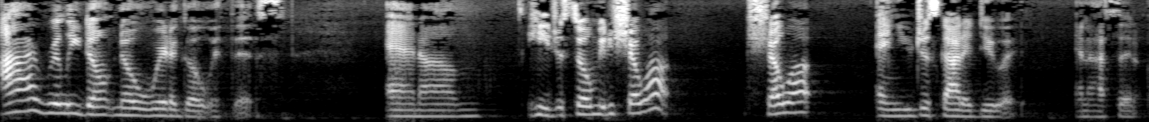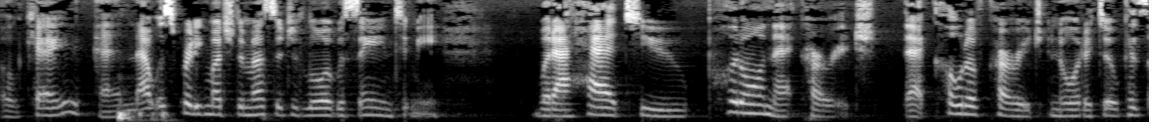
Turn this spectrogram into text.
I really don't know where to go with this. And, um, he just told me to show up, show up and you just got to do it. And I said, okay. And that was pretty much the message the Lord was saying to me. But I had to put on that courage, that coat of courage in order to, cause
